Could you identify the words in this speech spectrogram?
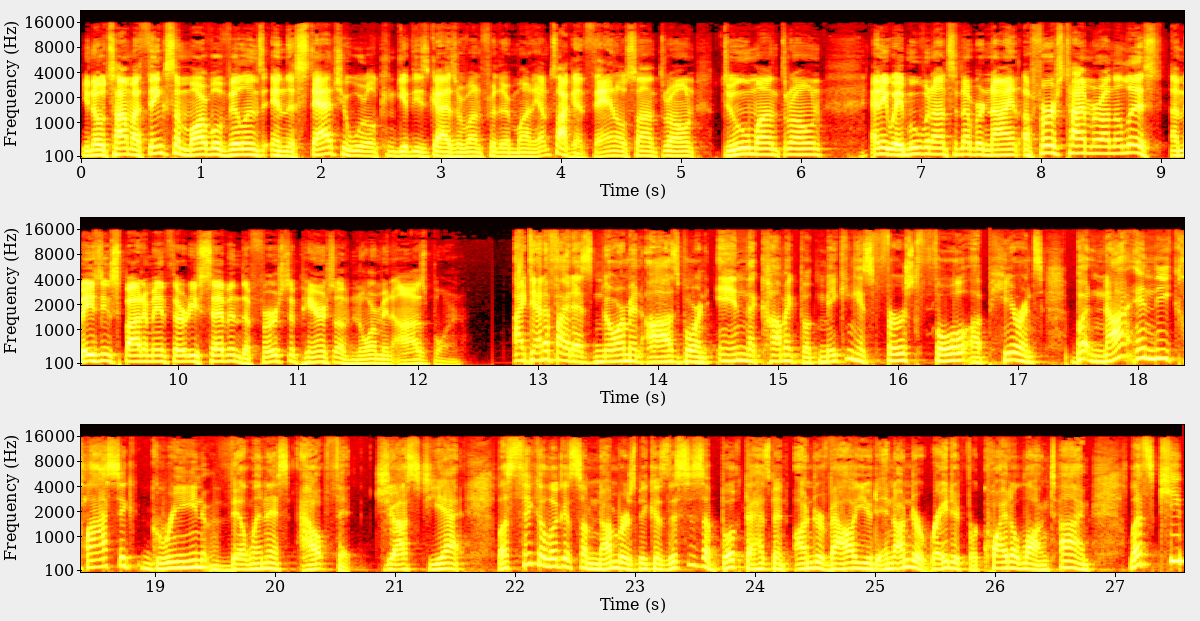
You know, Tom, I think some Marvel villains in the statue world can give these guys a run for their money. I'm talking Thanos on throne, Doom on throne. Anyway, moving on to number nine, a first timer on the list Amazing Spider Man 37, the first appearance of Norman Osborn identified as Norman Osborn in the comic book, making his first full appearance, but not in the classic green villainous outfit just yet. Let's take a look at some numbers because this is a book that has been undervalued and underrated for quite a long time. Let's keep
